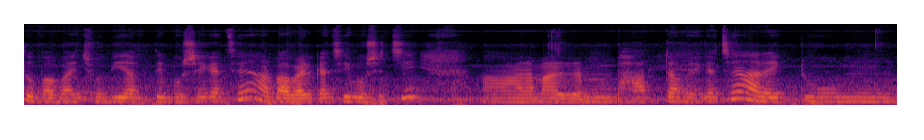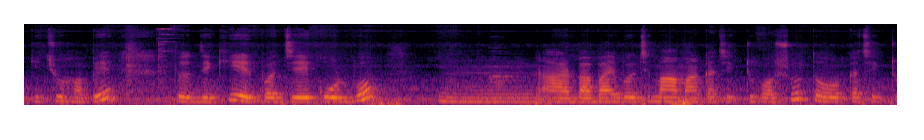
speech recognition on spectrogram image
তো বাবাই ছবি আঁকতে বসে গেছে আর বাবার কাছেই বসেছি। আর আমার ভাতটা হয়ে গেছে আর একটু কিছু হবে। তো দেখি এরপর যে করব। আর বাবাই বলছে মা আমার কাছে একটু বসো। তো ওর কাছে একটু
